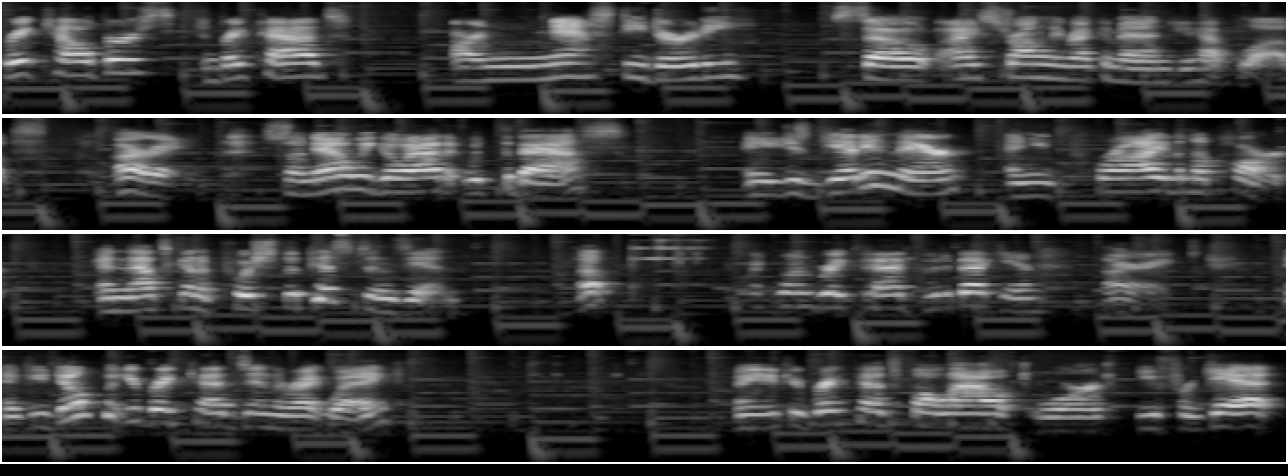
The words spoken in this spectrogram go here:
brake calipers and brake pads are nasty dirty. So I strongly recommend you have gloves. All right, so now we go at it with the bass and you just get in there and you pry them apart and that's gonna push the pistons in. Up, oh, one brake pad, put it back in. All right, if you don't put your brake pads in the right way, I mean, if your brake pads fall out or you forget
